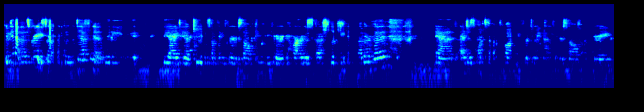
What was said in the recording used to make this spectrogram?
but yeah, that's great. So, I mean, definitely the idea of doing something for yourself can be very hard, especially in motherhood. And I just want to applaud you for doing that for yourself. I'm very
